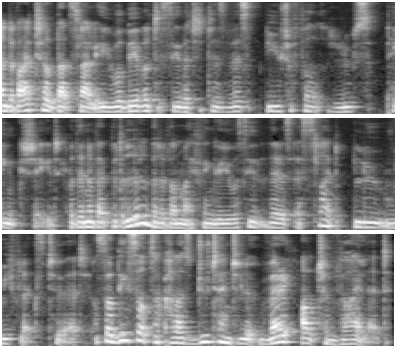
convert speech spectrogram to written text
And if I tilt that slightly, you will be able to see that it is this beautiful loose pink shade. But then if I put a little bit of on my finger, you will see that there is a slight blue reflex to it. So these sorts of colours do tend to look very ultraviolet.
